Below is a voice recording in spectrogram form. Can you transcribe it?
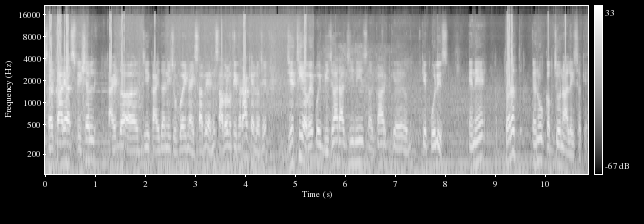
સરકારે આ સ્પેશિયલ કાયદા જે કાયદાની જોગવાઈના હિસાબે એને સાબરમતીમાં રાખેલો છે. જેથી હવે કોઈ બીજા રાજ્યની સરકાર કે- પોલીસ એને તરત એનો કબજો ના લઈ શકે.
